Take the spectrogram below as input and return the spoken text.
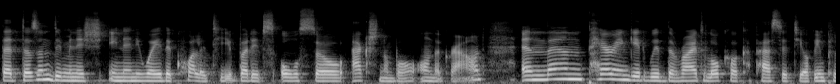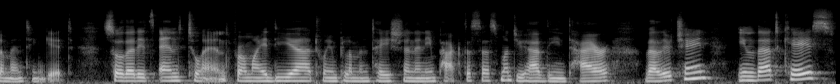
that doesn't diminish in any way the quality, but it's also actionable on the ground. And then pairing it with the right local capacity of implementing it so that it's end to end from idea to implementation and impact assessment. You have the entire value chain. In that case,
